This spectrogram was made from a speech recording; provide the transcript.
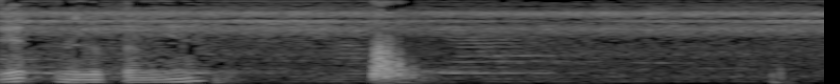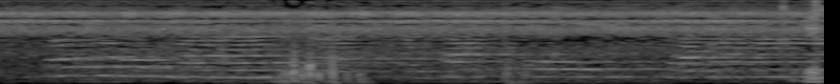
lihat lubangnya. Ya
